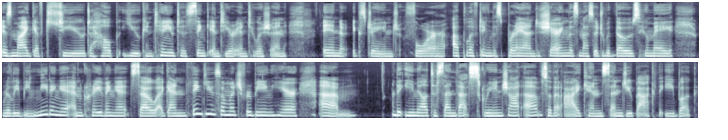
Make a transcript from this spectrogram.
is my gift to you to help you continue to sink into your intuition in exchange for uplifting this brand, sharing this message with those who may really be needing it and craving it. So, again, thank you so much for being here. Um, the email to send that screenshot of so that I can send you back the ebook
